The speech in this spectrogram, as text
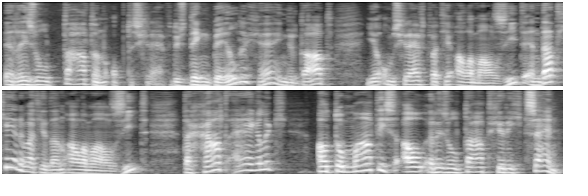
resultaten op te schrijven. Dus denkbeeldig, hè, inderdaad, je omschrijft wat je allemaal ziet. En datgene wat je dan allemaal ziet, dat gaat eigenlijk automatisch al resultaatgericht zijn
